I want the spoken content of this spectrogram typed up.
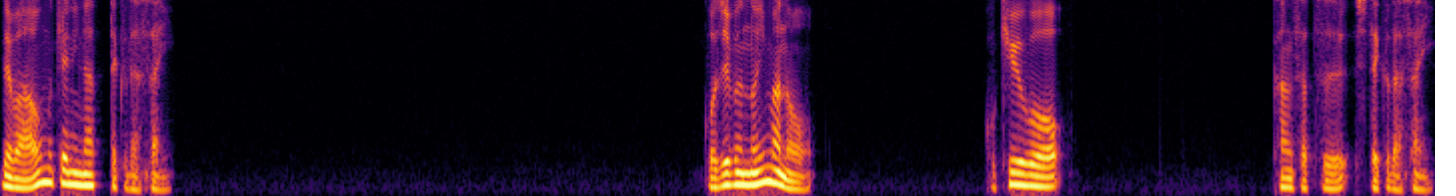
では仰向けになってください。ご自分の今の呼吸を観察してください。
